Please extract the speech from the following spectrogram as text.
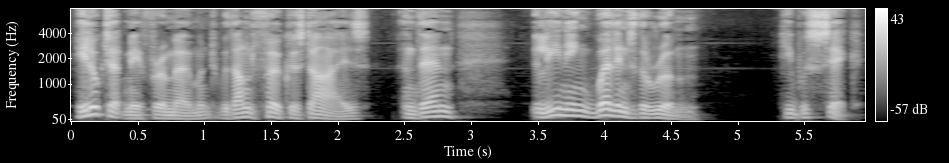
He looked at me for a moment with unfocused eyes, and then, leaning well into the room, he was sick.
